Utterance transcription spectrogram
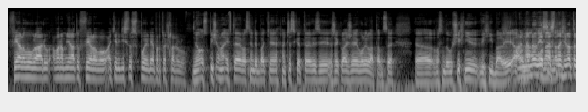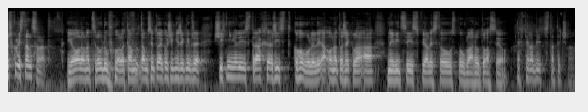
fialovou vládu a ona měla tu fialovou a ti lidi si to spojili a proto šla dolů. No, spíš ona i v té vlastně debatě na české televizi řekla, že je volila. Tam se uh, vlastně tomu všichni vyhýbali. A Ale ona, na nově ona, se snažila trošku distancovat. Jo, ale ona celou dobu, ale tam, tam si to jako všichni řekli, že všichni měli strach říct, koho volili a ona to řekla a nejvíc si spěli s tou, s tou vládou, to asi jo. Já chtěla být statečná.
